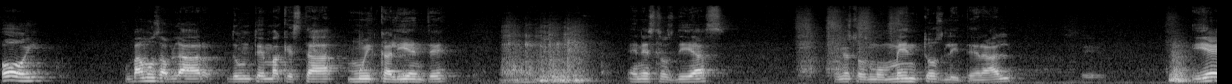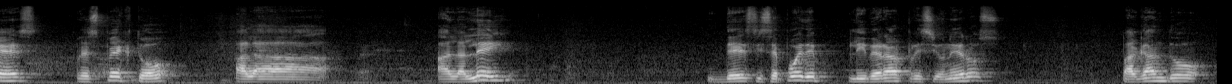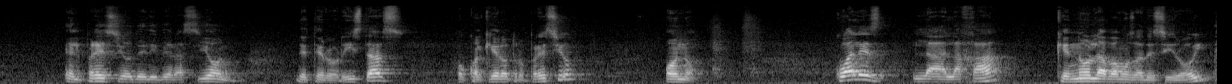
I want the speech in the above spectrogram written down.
Hoy vamos a hablar de un tema que está muy caliente en estos días, en estos momentos literal, y es respecto a la, a la ley de si se puede liberar prisioneros pagando el precio de liberación de terroristas o cualquier otro precio o no. ¿Cuál es la alajá que no la vamos a decir hoy?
